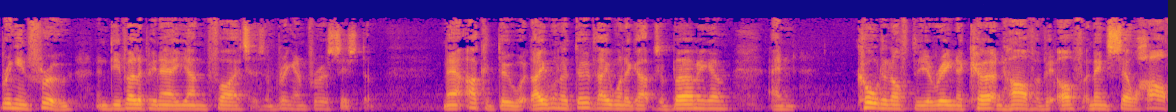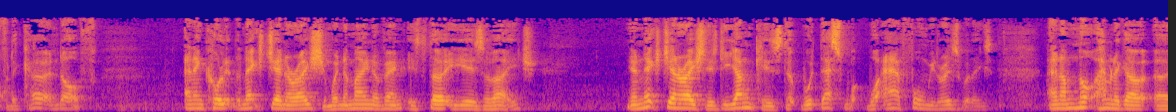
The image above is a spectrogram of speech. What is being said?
bringing through and developing our young fighters and bringing them through a system. Now, I could do what they want to do. If they want to go up to Birmingham and cordon off the arena, curtain half of it off, and then sell half of the curtained off, and then call it the next generation when the main event is 30 years of age. You know, next generation is the young kids. That that's what, what our formula is with these. And I'm not having to go. At, uh,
